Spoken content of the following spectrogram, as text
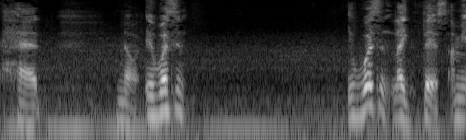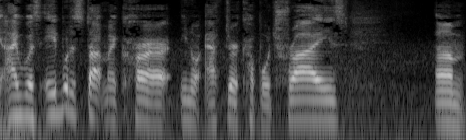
had, no, it wasn't, it wasn't like this. I mean, I was able to start my car, you know, after a couple tries. Um,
